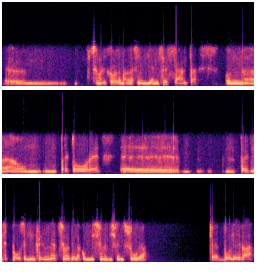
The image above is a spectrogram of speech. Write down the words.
ehm, se non ricordo male, alla fine degli anni 60 un, un, un pretore eh, predispose l'incriminazione della commissione di censura, cioè voleva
